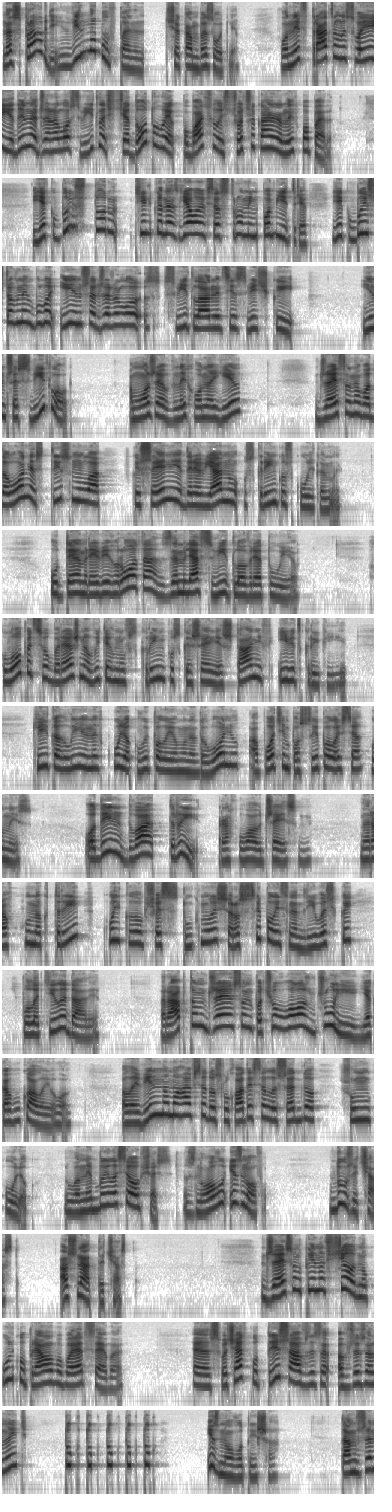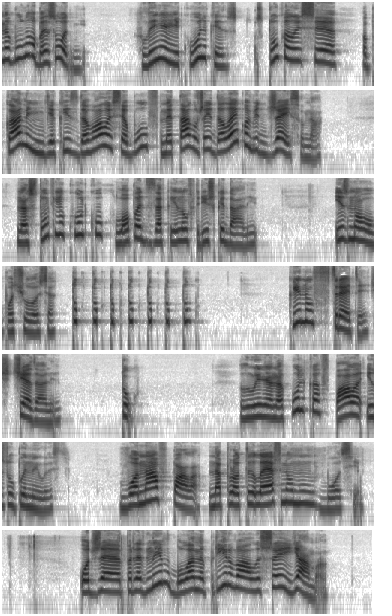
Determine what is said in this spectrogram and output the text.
Насправді він не був певен, що там безодня. Вони втратили своє єдине джерело світла ще до того, як побачили, що чекає на них поперед. Якби ж то тільки не з'явився струмінь повітря, якби ж то в них було інше джерело світла, а не ці свічки. Інше світло? А може, в них воно є? Джейсонова долоня стиснула в кишені дерев'яну скриньку з кульками. У темряві грота земля світло врятує. Хлопець обережно витягнув скриньку з кишені штанів і відкрив її. Кілька глиняних кульок випали йому на долоню, а потім посипалося униз. Один, два, три, рахував Джейсон. На рахунок три кульки об щось стукнулись, розсипались на дрівочки і полетіли далі. Раптом Джейсон почув голос Джулії, яка гукала його, але він намагався дослухатися лише до шуму кульок. Вони билися об щось знову і знову. Дуже часто, аж надто часто. Джейсон кинув ще одну кульку прямо поперед себе. Е, спочатку тиша, а вже, а вже за мить тук-тук-тук-тук-тук, і знову тиша. Там вже не було безодні. Глиняні кульки стукалися об камінь, який, здавалося, був не так вже й далеко від Джейсона. Наступну кульку хлопець закинув трішки далі. І знову почулося тук-тук-тук-тук-тук-тук-тук. Кинув втретє, ще далі. Тук. Глиняна кулька впала і зупинилась. Вона впала на протилежному боці. Отже, перед ним була не прірва, а лише яма.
